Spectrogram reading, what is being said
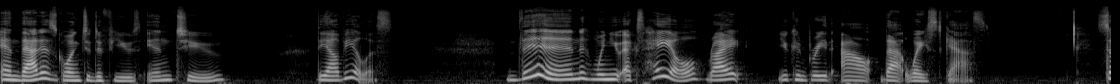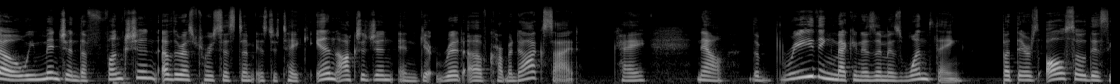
and that is going to diffuse into the alveolus. Then, when you exhale, right, you can breathe out that waste gas. So, we mentioned the function of the respiratory system is to take in oxygen and get rid of carbon dioxide. Okay. Now, the breathing mechanism is one thing, but there's also this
